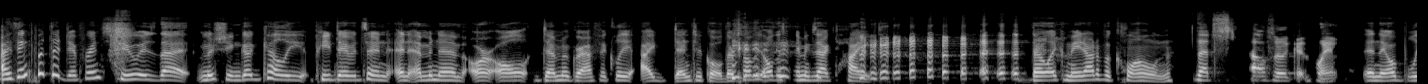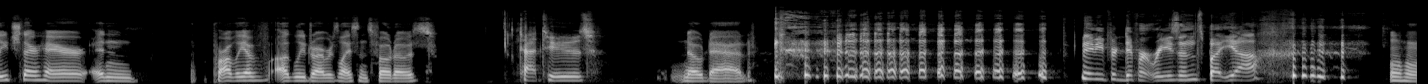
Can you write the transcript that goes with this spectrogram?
I think but the difference too is that Machine Gun Kelly, Pete Davidson, and Eminem are all demographically identical. They're probably all the same exact height. They're like made out of a clone. That's also a good point. And they all bleach their hair and probably have ugly driver's license photos. Tattoos. No dad. Maybe for different reasons, but yeah. hmm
